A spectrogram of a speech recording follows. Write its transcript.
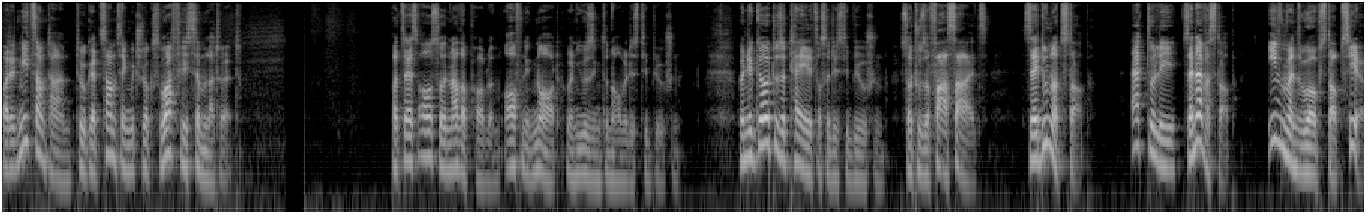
but it needs some time to get something which looks roughly similar to it. But there's also another problem, often ignored when using the normal distribution. When you go to the tails of the distribution, so to the far sides, they do not stop. Actually, they never stop, even when the rope stops here.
